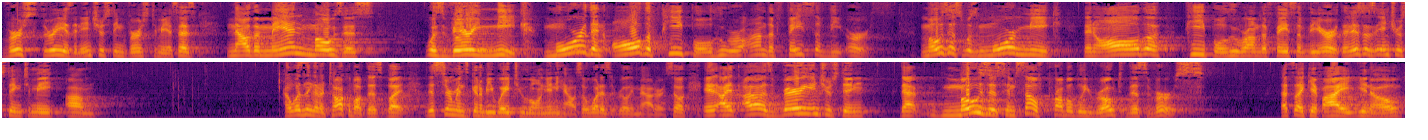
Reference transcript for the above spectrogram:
Verse 3 is an interesting verse to me. It says, Now the man Moses was very meek, more than all the people who were on the face of the earth. Moses was more meek than all the people who were on the face of the earth. And this is interesting to me. Um, I wasn't going to talk about this, but this sermon's going to be way too long anyhow, so what does it really matter? So it, I, I thought it was very interesting that Moses himself probably wrote this verse. That's like if I, you know,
